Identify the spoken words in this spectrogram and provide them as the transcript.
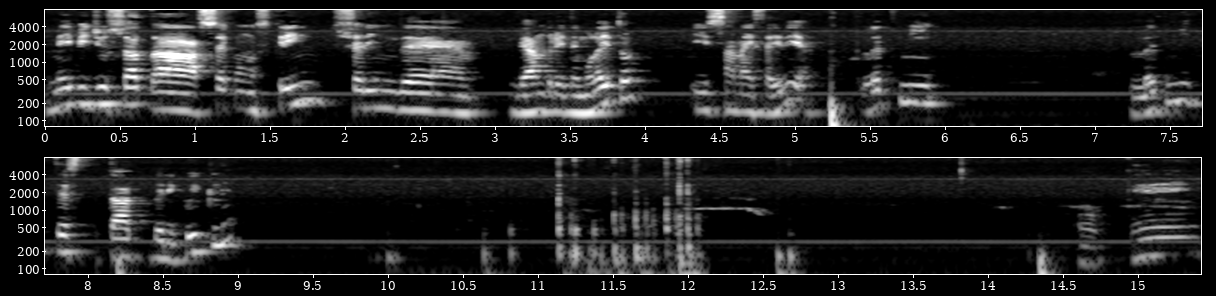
maybe just add a second screen sharing the, the Android emulator. Is a nice idea. Let me let me test that very quickly. Okay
